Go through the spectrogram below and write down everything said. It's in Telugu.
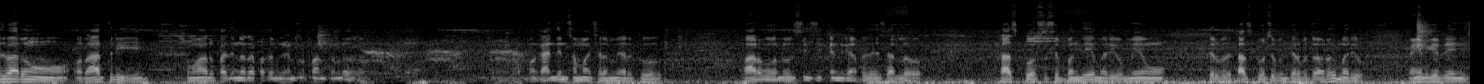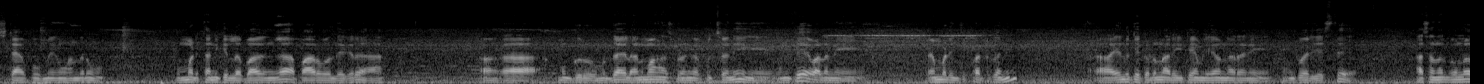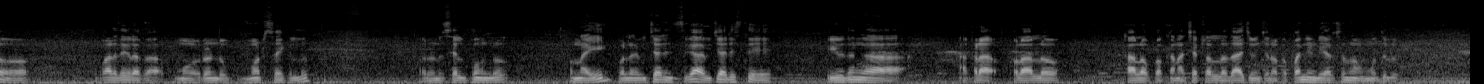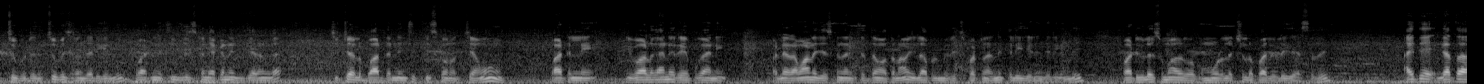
ఆదివారం రాత్రి సుమారు పదిన్నర పదకొండు గంటల ప్రాంతంలో మాకు అందిన సమాచారం మేరకు పార్వోలు సీసీ కెండిగా ప్రదేశాల్లో టాస్క్ ఫోర్స్ సిబ్బంది మరియు మేము తిరుపతి టాస్క్ ఫోర్స్ సిబ్బంది తిరుపతి వారు మరియు వెంకటగిరి రేంజ్ స్టాఫ్ మేము అందరం ఉమ్మడి తనిఖీల్లో భాగంగా పార్వోల దగ్గర ఒక ముగ్గురు ముద్దాయిలు అనుమానాస్పదంగా కూర్చొని ఉంటే వాళ్ళని వెంబడించి పట్టుకొని ఎందుకు ఇక్కడ ఉన్నారు ఈ టైంలో ఏమన్నారని ఎంక్వైరీ చేస్తే ఆ సందర్భంలో వాళ్ళ దగ్గర ఒక రెండు మోటార్ సైకిళ్ళు రెండు సెల్ ఫోన్లు ఉన్నాయి. వాళ్ళని విచారించగా విచారిస్తే ఈ విధంగా అక్కడ పొలాల్లో కాలువ పక్కన చెట్లలో దాచి ఉంచిన ఒక పన్నెండు ఎరసన ముద్దులు చూపించడం చూపించడం జరిగింది. వాటిని తీసుకొని ఎక్కడి నుంచి చేరంగా చిట్టాల బార్డర్ నుంచి తీసుకొని వచ్చాము. వాటిని ఇవాళ కానీ రేపు కానీ వాటిని రవాణా చేసుకునేందుకు సిద్ధమవుతున్నాం. ఈ లోపల మీరు ఇచ్చిపెట్టడానికి తెలియజేయడం జరిగింది. వాటి విలువ సుమారు ఒక మూడు లక్షల రూపాయలు విలువ చేస్తుంది. అయితే గత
